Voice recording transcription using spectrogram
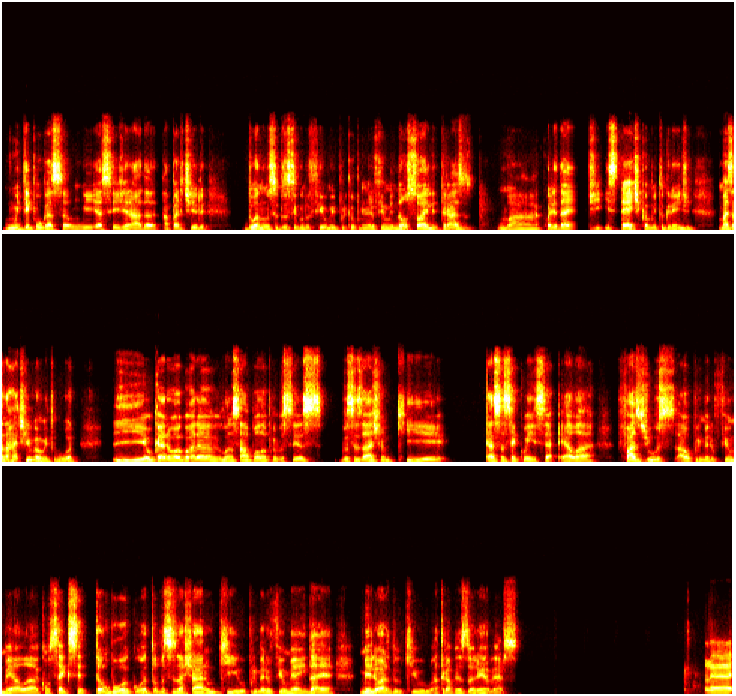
muita empolgação ia ser gerada a partir do anúncio do segundo filme, porque o primeiro filme não só ele traz uma qualidade estética muito grande, mas a narrativa é muito boa. E eu quero agora lançar a bola para vocês. Vocês acham que essa sequência ela faz jus ao primeiro filme? Ela consegue ser tão boa quanto? Ou vocês acharam que o primeiro filme ainda é melhor do que o Através do Aranha Verso? Uh,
